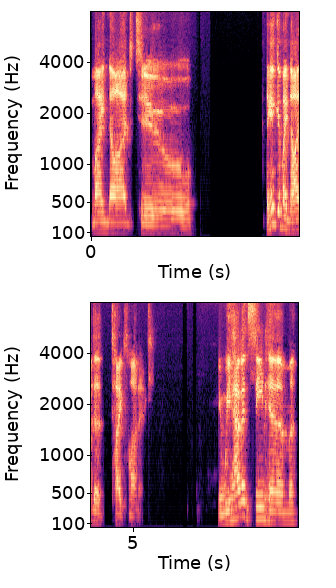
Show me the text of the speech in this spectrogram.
my nod to I'm gonna give my nod to Tychonick. And we haven't seen him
